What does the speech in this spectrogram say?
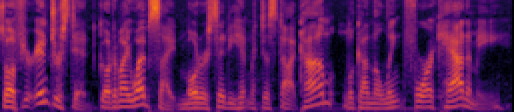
So if you're interested, go to my website, motorcityhypnotist.com, look on the link for Academy,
